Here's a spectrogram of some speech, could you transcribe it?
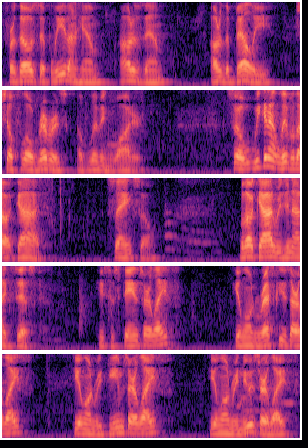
for those that believe on him, out of them, out of the belly, shall flow rivers of living water. So, we cannot live without God saying so. Without God, we do not exist. He sustains our life. He alone rescues our life. He alone redeems our life. He alone renews our life.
